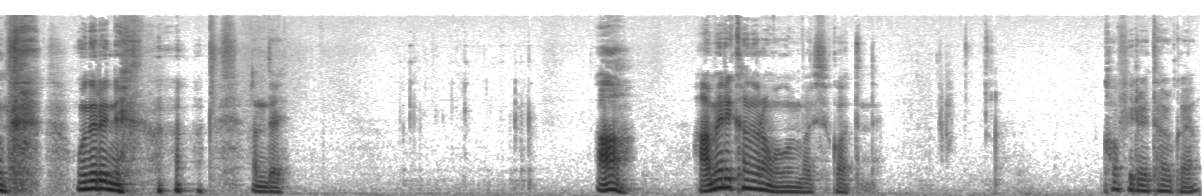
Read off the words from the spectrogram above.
오늘 오늘은 안 돼. 아 아메리카노랑 먹으면 맛있을 것 같은데. 커피를 타올까요?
